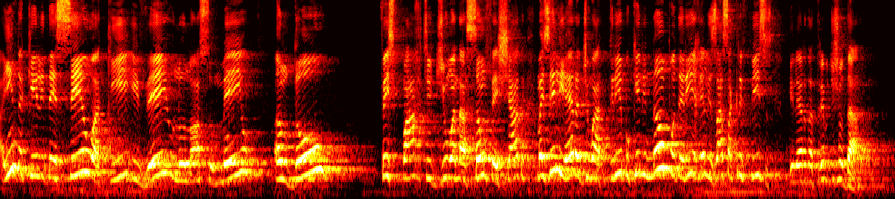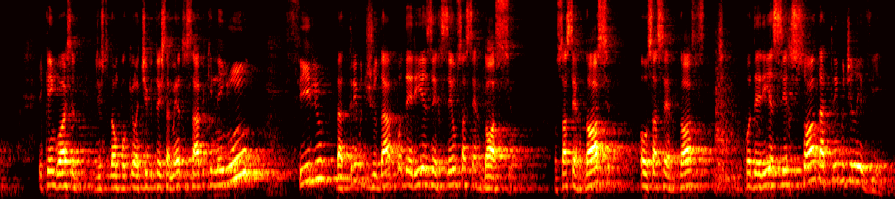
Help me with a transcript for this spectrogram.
Ainda que ele desceu aqui e veio no nosso meio, andou, fez parte de uma nação fechada, mas ele era de uma tribo que ele não poderia realizar sacrifícios, porque ele era da tribo de Judá. E quem gosta de estudar um pouquinho o Antigo Testamento sabe que nenhum filho da tribo de Judá poderia exercer o sacerdócio. O sacerdócio ou sacerdócio poderia ser só da tribo de Levi.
